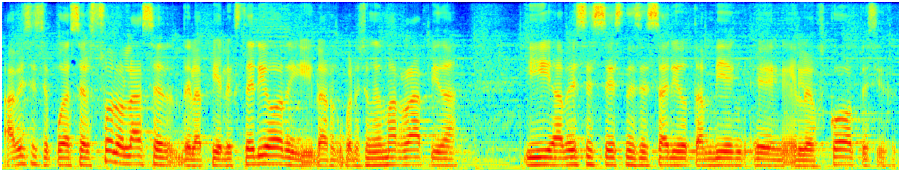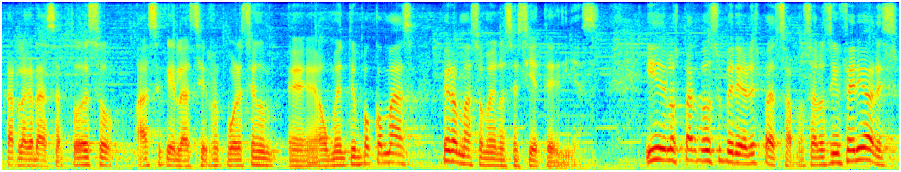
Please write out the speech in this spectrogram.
A veces se puede hacer solo láser de la piel exterior y la recuperación es más rápida. Y a veces es necesario también eh, los cortes y sacar la grasa. Todo eso hace que la recuperación eh, aumente un poco más, pero más o menos en 7 días. Y de los párpados superiores pasamos a los inferiores.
